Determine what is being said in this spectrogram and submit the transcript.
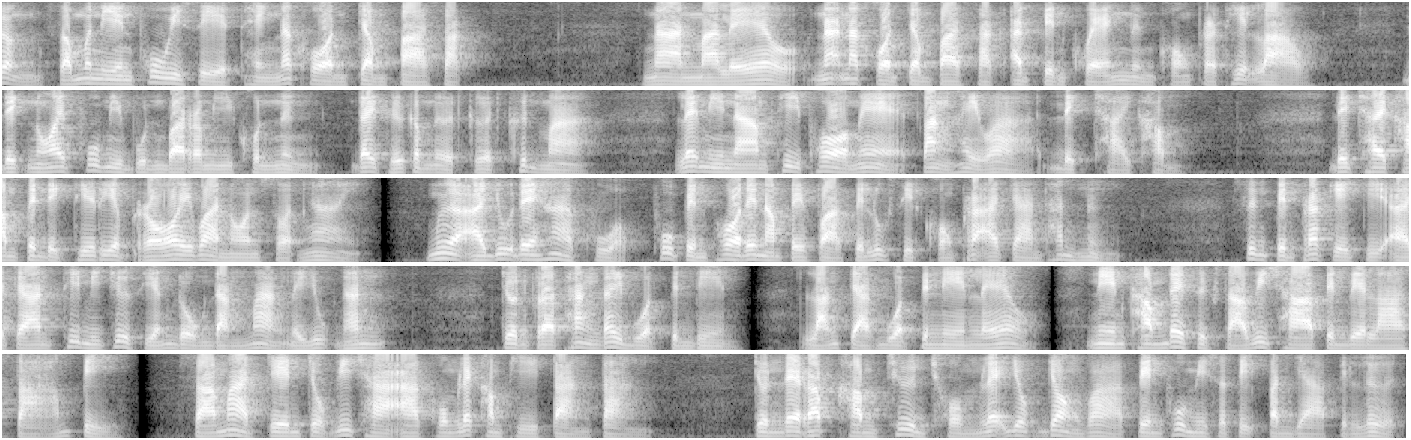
รื่องสามเณรผู้วิเศษแห่งนครจำปาสัก นานมาแล้ว ณนครจำปาสักอันเป็นแขวงหนึ่งของประเทศลาว เด็กน้อยผู้มีบุญบารมีคนหนึ่ง ได้ถือกำเนิดเกิดขึ้นมา และมีนามที่พ่อแม่ตั้งให้ว่าเด็กชายคำเด็กชายคำเป็นเด็กที่เรียบร้อยว่านอนสอนง่าย เมื่ออายุได้ห้าขวบ ผู้เป็นพ่อได้นำไปฝากเป็นลูกศิษย์ของพระอาจารย์ท่านหนึ่ง ซึ่งเป็นพระเกจิอาจารย์ที่มีชื่อเสียงโด่งดังมากในยุคนั้น จนกระทั่งได้บวชเป็นเนน หลังจากบวชเป็นเนนแล้ว เนนคำได้ศึกษาวิชาเป็นเวลาสามปี สามารถเจนจบวิชาอาคมและคัมภีต่างๆ จนได้รับคำชื่นชมและยกย่องว่าเป็นผู้มีสติปัญญาเป็นเลิศ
